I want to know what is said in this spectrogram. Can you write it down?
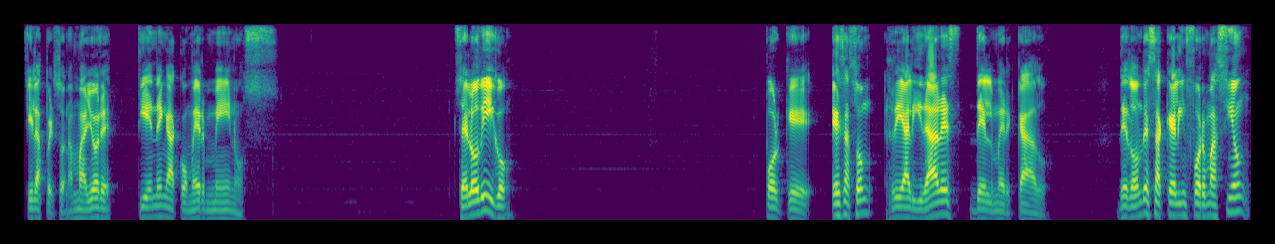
Y las personas mayores tienden a comer menos. Se lo digo porque esas son realidades del mercado. ¿De dónde saqué la información?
